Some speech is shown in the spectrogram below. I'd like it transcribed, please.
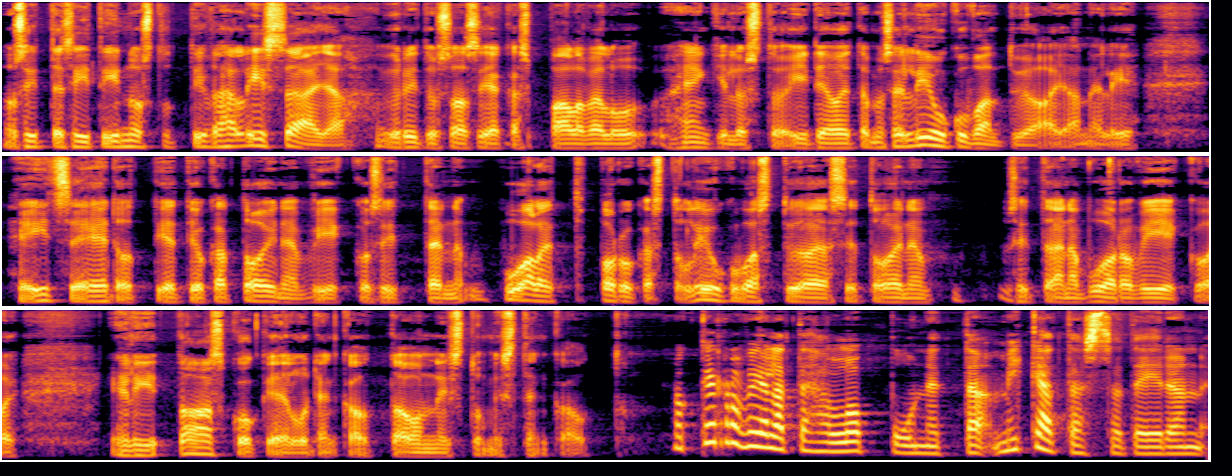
No sitten siitä innostuttiin vähän lisää ja yritysasiakaspalvelu henkilöstö ideoi tämmöisen liukuvan työajan. Eli he itse ehdotti, että joka toinen viikko sitten puolet porukasta on liukuvassa työajassa ja toinen sitten aina vuoroviikoin. Eli taas kokeiluiden kautta onnistumisten kautta. No kerro vielä tähän loppuun, että mikä tässä teidän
